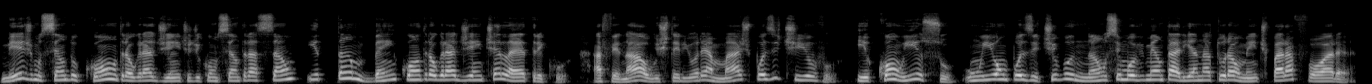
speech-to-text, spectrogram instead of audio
mesmo sendo contra o gradiente de concentração e também contra o gradiente elétrico. Afinal, o exterior é mais positivo. E, com isso, um íon positivo não se movimentaria naturalmente para fora.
